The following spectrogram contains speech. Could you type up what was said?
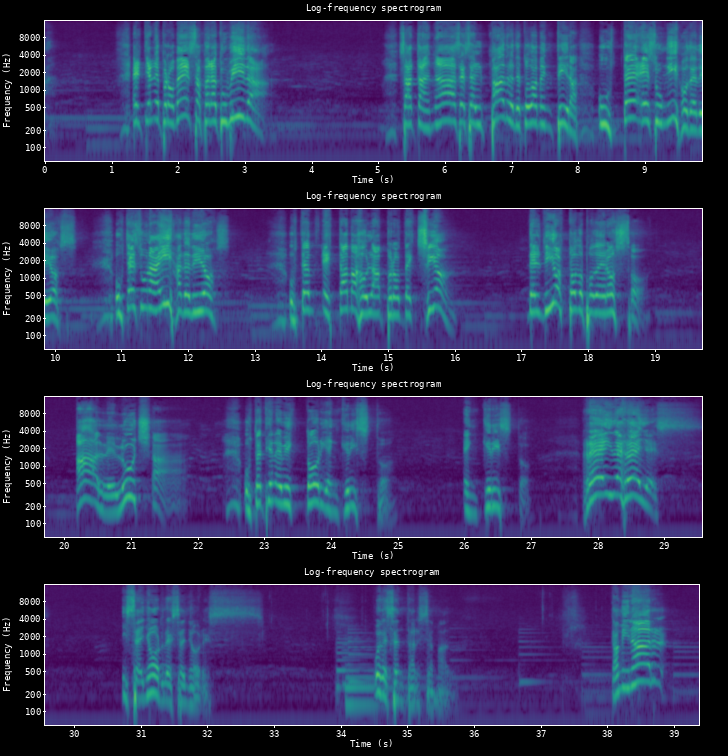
Él tiene promesas para tu vida. Satanás es el padre de toda mentira. Usted es un hijo de Dios. Usted es una hija de Dios. Usted está bajo la protección del Dios Todopoderoso. Aleluya. Usted tiene victoria en Cristo. En Cristo. Rey de reyes y Señor de señores. Puede sentarse, amado. Caminar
